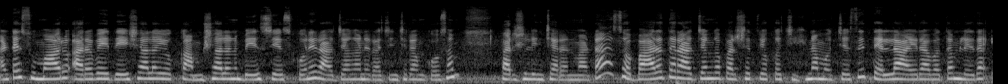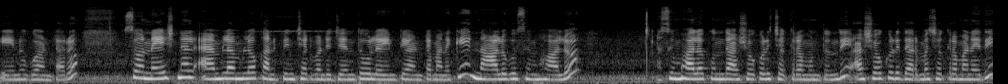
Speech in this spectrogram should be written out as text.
అంటే సుమారు అరవై దేశాల యొక్క అంశాలను బేస్ చేసుకొని రాజ్యాంగాన్ని రచించడం కోసం పరిశీలించారనమాట సో భారత రాజ్యాంగ పరిషత్ యొక్క చిహ్నం వచ్చేసి తెల్ల ఐరావతం లేదా ఏనుగు అంటారు. సో నేషనల్ యాంబ్లంలో కనిపించేటువంటి జంతువులు ఏంటి అంటే మనకి నాలుగు సింహాలు సింహాల కింద అశోకుడి చక్రం ఉంటుంది. అశోకుడి ధర్మచక్రం అనేది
